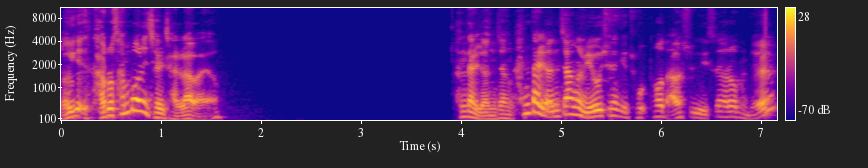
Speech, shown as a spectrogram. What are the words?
여기 가로 3번이 제일 잘 나와요. 한 달 연장, 한 달 연장을 외우시는 게 더 나을 수도 있어요, 여러분들.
